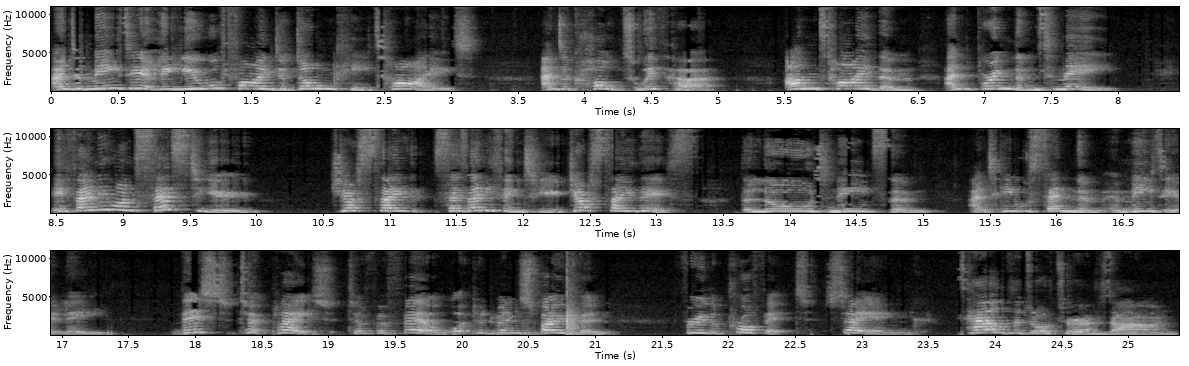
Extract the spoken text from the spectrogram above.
and immediately you will find a donkey tied, and a colt with her. Untie them and bring them to me. If anyone says to you, just say says anything to you, just say this, the Lord needs them and he will send them immediately. This took place to fulfill what had been spoken through the prophet, saying, Tell the daughter of Zion,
